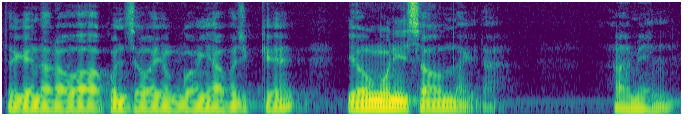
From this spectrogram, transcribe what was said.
대개 나라와 권세와 영광이 아버지께 영원히 싸움나이다. 아멘.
